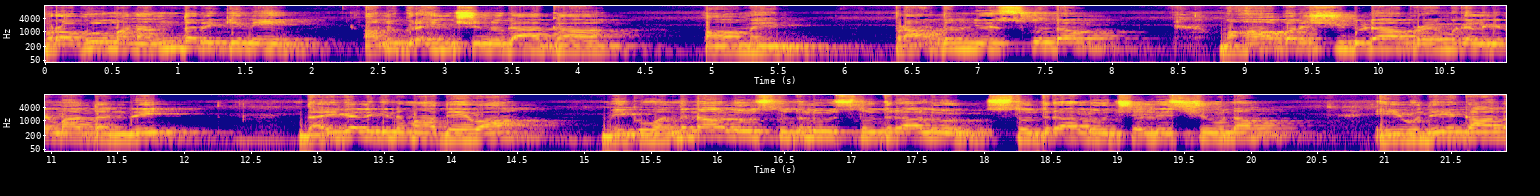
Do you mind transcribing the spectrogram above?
ప్రభు మనందరికీ అనుగ్రహించునుగాక. ఆమె ప్రార్థన చేసుకుందాం. మహాపరిశుద్ధుడా ప్రేమ కలిగిన మా తండ్రి దయగలిగిన మా దేవా మీకు వందనాలు స్థుతులు స్తోత్రాలు స్తోత్రాలు చెల్లిస్తున్నాం. ఈ ఉదయకాల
